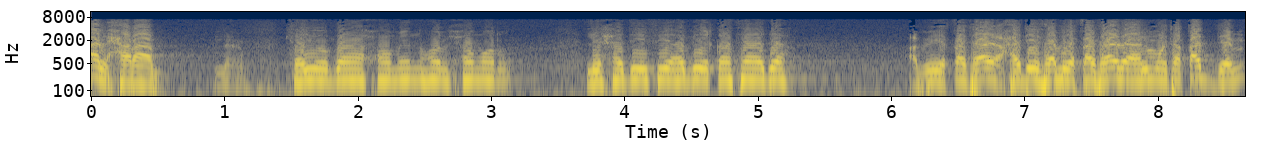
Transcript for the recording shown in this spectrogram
الحرام. نعم. فيباح منه الحمر لحديث أبي قتادة. أبي قتادة حديث أبي قتادة المتقدم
